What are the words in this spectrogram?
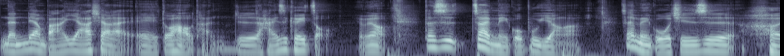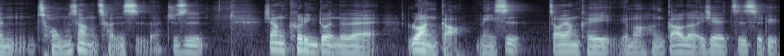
能量把它压下来，哎都好谈，就是还是可以走，有没有？但是在美国不一样啊，在美国其实是很崇尚诚实的，就是像克林顿，对不对？乱搞没事，照样可以有没有很高的一些支持率？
